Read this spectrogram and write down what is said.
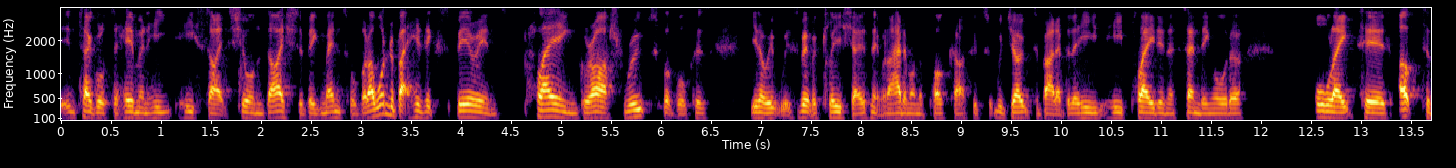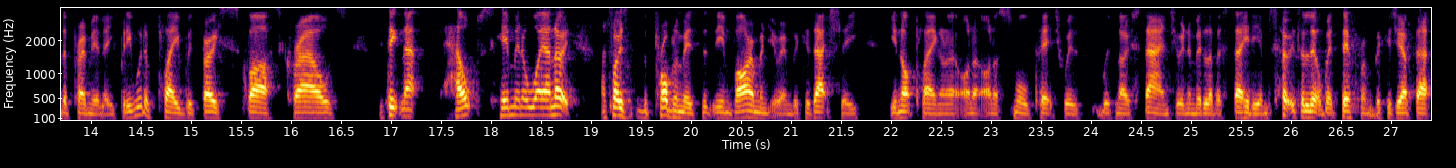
integral to him, and he he cites Sean Dyche as a big mentor. But I wonder about his experience playing grassroots football because you know it's a bit of a cliche, isn't it? When I had him on the podcast, we, we joked about it, but he he played in ascending order, all eight tiers up to the Premier League. But he would have played with very sparse crowds. Do you think that helps him in a way? I know. I suppose the problem is that the environment you're in, because actually you're not playing on a, on a, on a small pitch with with no stands. You're in the middle of a stadium, so it's a little bit different because you have that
